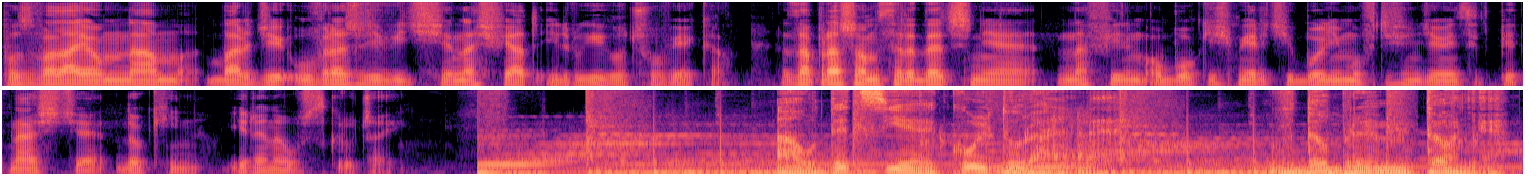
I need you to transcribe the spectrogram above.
pozwalają nam bardziej uwrażliwić się na świat i drugiego człowieka. Zapraszam serdecznie na film Obłoki Śmierci Bolimów 1915 do kin. Ireneusz Skruczaj. Audycje kulturalne w dobrym tonie.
